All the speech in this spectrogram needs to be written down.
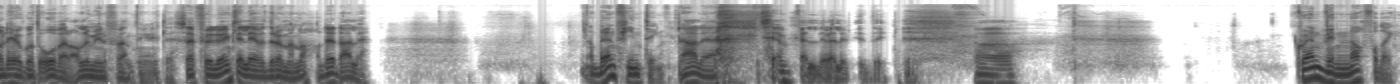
og det har gått over alle mine forventninger, egentlig. Så jeg føler jo egentlig jeg lever drømmen, da, og det er deilig. Ja, det er en fin ting. Ja, det er, det er en veldig, veldig fin ting. Uh. Hva er en vinner for deg?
